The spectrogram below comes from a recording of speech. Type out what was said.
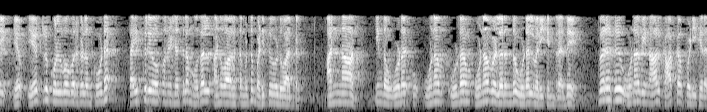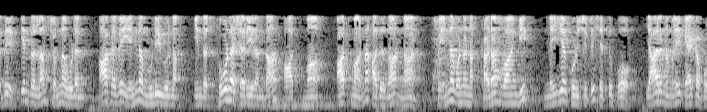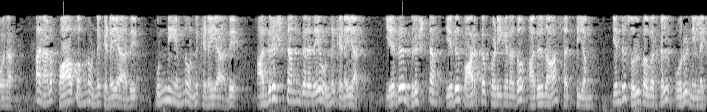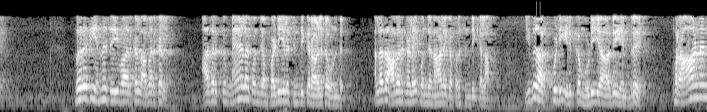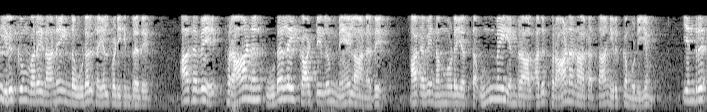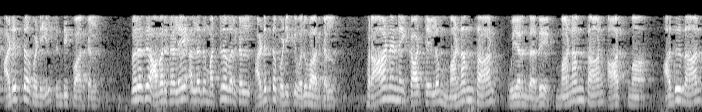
ஏற்றுக்கொள்பவர்களும் கூட தைத்திரியோபனிஷத்துல முதல் அணுவாகத்தை மட்டும் படித்து விடுவார்கள். அன்னாத் இந்த உணவிலிருந்து உடல் வருகின்றது. பிறகு உணவினால் காக்கப்படுகிறது என்றெல்லாம் சொன்னவுடன் ஆகவே என்ன முடிவுனா இந்த ஸ்தூல சரீரம்தான் ஆத்மா. ஆத்மானா அதுதான் நான். இப்ப என்ன பண்ணுனா கடன் வாங்கி நெய்ய குடிச்சிட்டு செத்து போ. யாரு நம்மளே கேட்க போறா? அதனால பாபம்னு ஒண்ணு கிடையாது புண்ணியம்னு ஒண்ணு கிடையாது அதிருஷ்டம்ங்கிறதே ஒண்ணு கிடையாது. எது திருஷ்டம் எது பார்க்கப்படுகிறதோ அதுதான் சத்தியம் என்று சொல்பவர்கள் ஒரு நிலை. பிறகு என்ன செய்வார்கள் அவர்கள்? அதற்கு மேல கொஞ்சம் படியில சிந்திக்கிற ஆளுக உண்டு. அல்லது அவர்களே கொஞ்ச நாளைக்கு அப்புறம் சிந்திக்கலாம். இது அப்படி இருக்க முடியாது என்று பிராணன் இருக்கும் வரை தானே இந்த உடல் செயல்படுகின்றது. ஆகவே பிராணன் உடலை காட்டிலும் மேலானது. ஆகவே நம்முடைய உண்மை என்றால் அது பிராணனாகத்தான் இருக்க முடியும் என்று அடுத்தபடியில் சிந்திப்பார்கள். பிறகு அவர்களே அல்லது மற்றவர்கள் அடுத்தபடிக்கு வருவார்கள். பிராணனை காட்டிலும் மனம்தான் உயர்ந்தது. மனம்தான் ஆத்மா. அதுதான்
